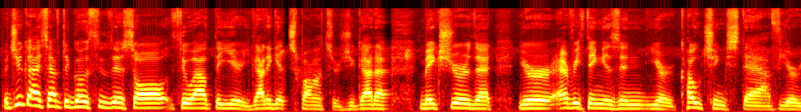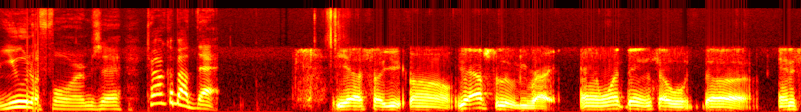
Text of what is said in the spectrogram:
But you guys have to go through this all throughout the year. You got to get sponsors. You got to make sure that your everything is in your coaching staff, your uniforms. Uh, talk about that. Yeah, so you um, you're absolutely right. And one thing, so uh, and it's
